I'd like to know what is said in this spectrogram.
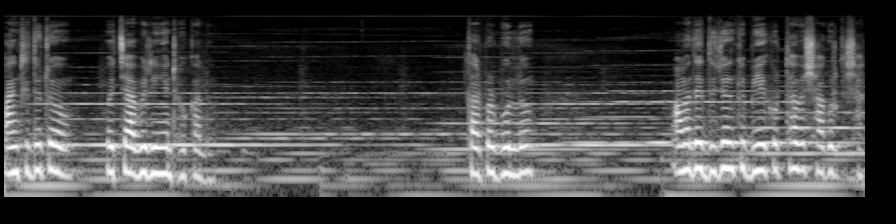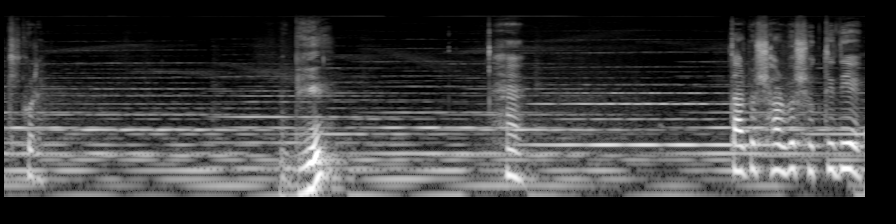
আংটি দুটো ওই চাবি রিংয়ে ঢোকালো। তারপর বলল আমাদের দুজনকে বিয়ে করতে হবে সাগরকে সাক্ষী করে। বিয়ে? হ্যাঁ। তারপর সর্বশক্তি দিয়ে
